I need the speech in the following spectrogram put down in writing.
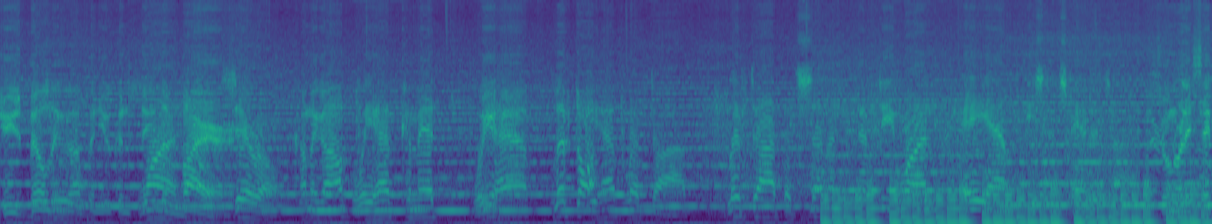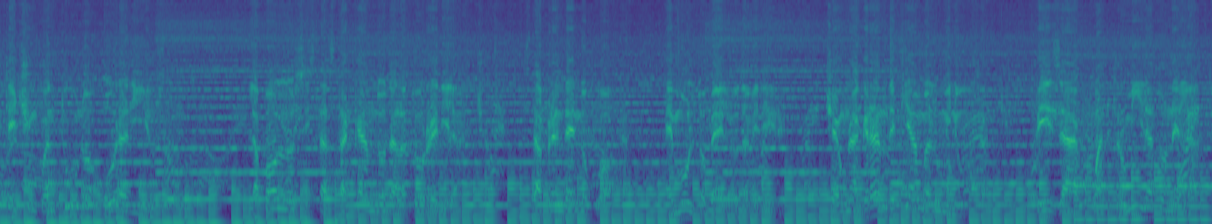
She's building up and you can see one, the fire. Zero. Coming out. We have commit. We have liftoff. We have liftoff. Liftoff at 7.51 a.m. Eastern Standard Time. Sono le 7.51 ora di Houston. L'Apollo si sta staccando dalla torre di lancio. Sta prendendo quota. Pesa 4.000 tonnellate.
